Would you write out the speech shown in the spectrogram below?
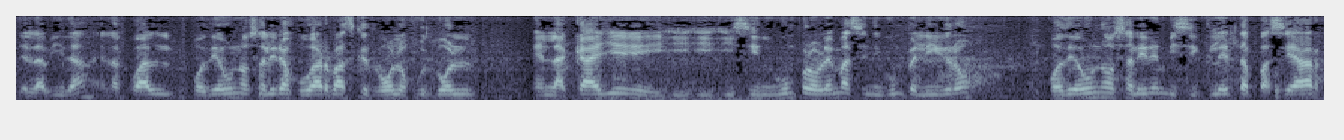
de la vida en la cual podía uno salir a jugar básquetbol o fútbol en la calle y, y sin ningún problema, sin ningún peligro. Podía uno salir en bicicleta, pasear,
